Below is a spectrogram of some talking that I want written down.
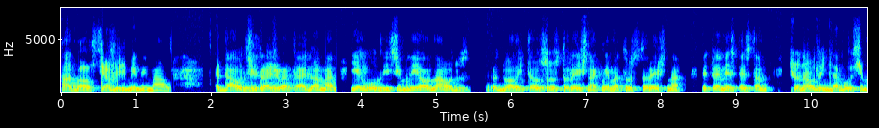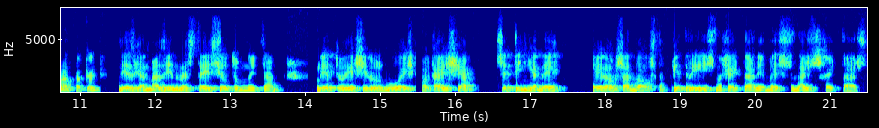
atbalsts jau bija minimāls. Daudzi ražotāji domā, ieguldīsim lielu naudu noliktavas uzturēšanā, klimata uzturēšanā, bet vai mēs pēc tam šo naudu dabūsim atpakaļ, diezgan maz investēja siltumnīcām. Lietuvieši ir uzbūvējuši pagājušajā septiņgadē Eiropas atbalsta pie 30 hektāriem, mēs dažus hektārus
